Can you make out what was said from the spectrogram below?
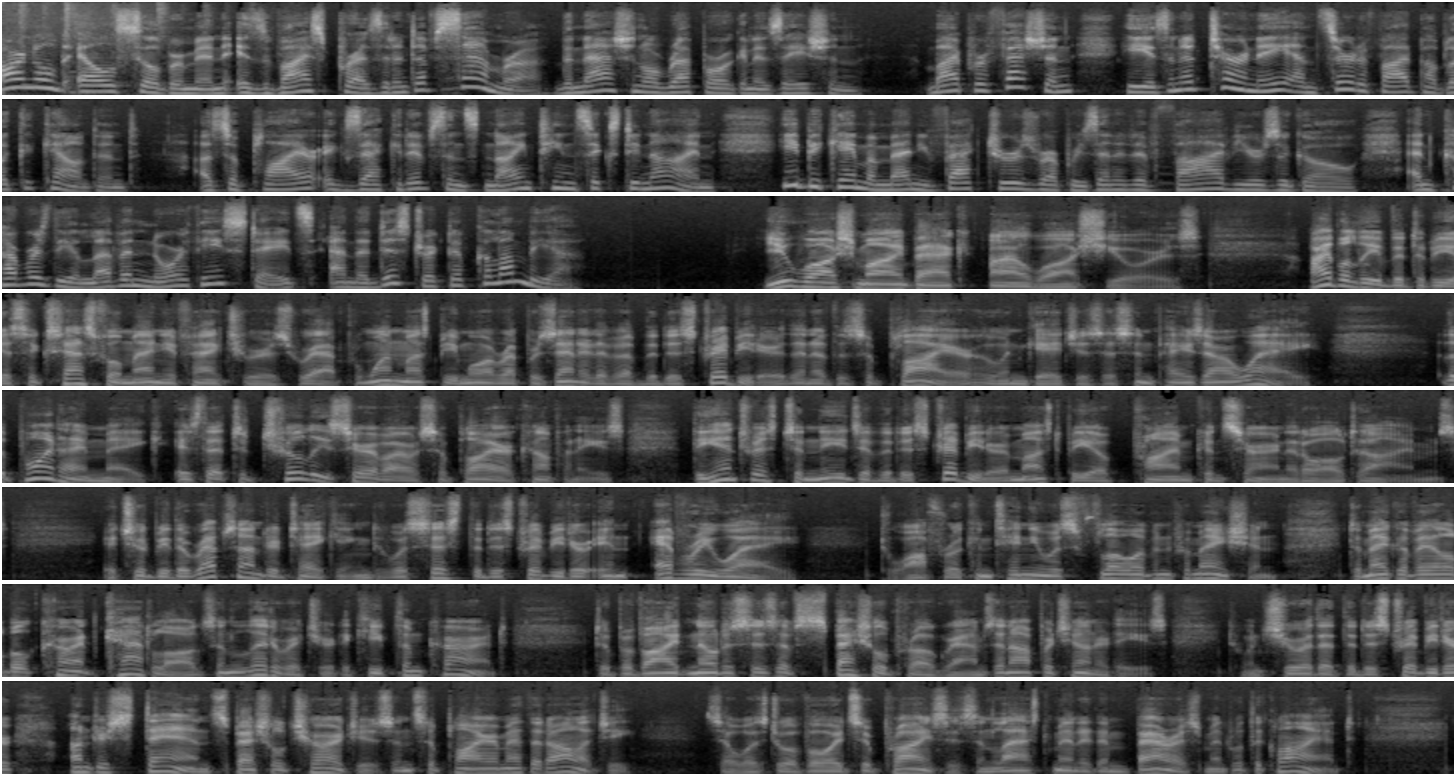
Arnold L. Silberman is vice president of SAMRA, the national rep organization. By profession, he is an attorney and certified public accountant. A supplier executive since 1969, he became a manufacturer's representative five years ago and covers the 11 Northeast states and the District of Columbia. You wash my back, I'll wash yours. I believe that to be a successful manufacturer's rep, one must be more representative of the distributor than of the supplier who engages us and pays our way. The point I make is that to truly serve our supplier companies, the interests and needs of the distributor must be of prime concern at all times. It should be the rep's undertaking to assist the distributor in every way, to offer a continuous flow of information, to make available current catalogs and literature to keep them current, to provide notices of special programs and opportunities, to ensure that the distributor understands special charges and supplier methodology, so as to avoid surprises and last minute embarrassment with the client,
